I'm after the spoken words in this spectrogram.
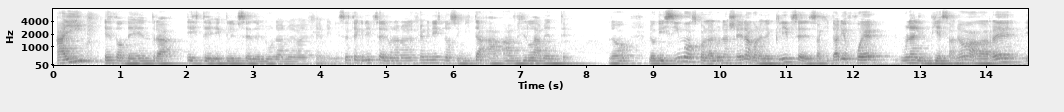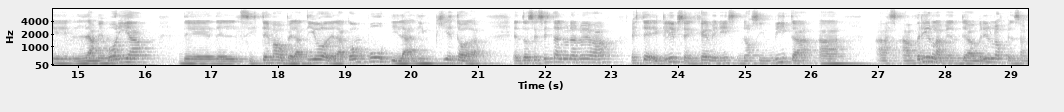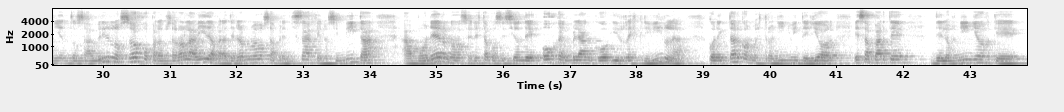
ahí es donde entra este eclipse de luna nueva en Géminis este eclipse de luna nueva en Géminis nos invita a abrir la mente. ¿no? Lo que hicimos con la luna llena, con el eclipse del Sagitario, fue una limpieza. ¿no? Agarré eh, la memoria del sistema operativo de la compu y la limpié toda. Entonces esta luna nueva, este eclipse en Géminis, nos invita a abrir la mente, abrir los pensamientos, abrir los ojos para observar la vida, para tener nuevos aprendizajes. Nos invita a ponernos en esta posición de hoja en blanco y reescribirla, conectar con nuestro niño interior, esa parte de los niños que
